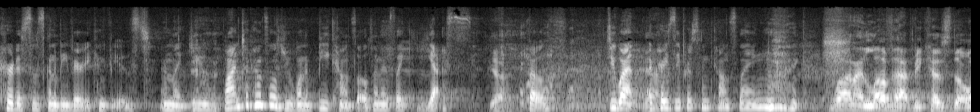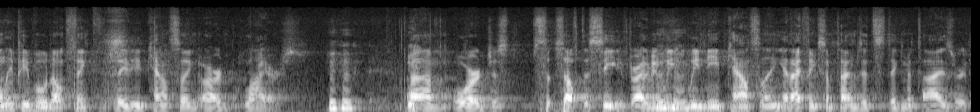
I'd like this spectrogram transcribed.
Curtis was going to be very confused. And like, do you want to counsel or do you want to be counseled? And it's like, yes, Yeah. both. Do you want Yeah. a crazy person counseling? Well, and I love that because the only people who don't think they need counseling are liars. Mm-hmm. Um, or just self-deceived, right? I mean, we, mm-hmm. we need counseling, and I think sometimes it's stigmatized or it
